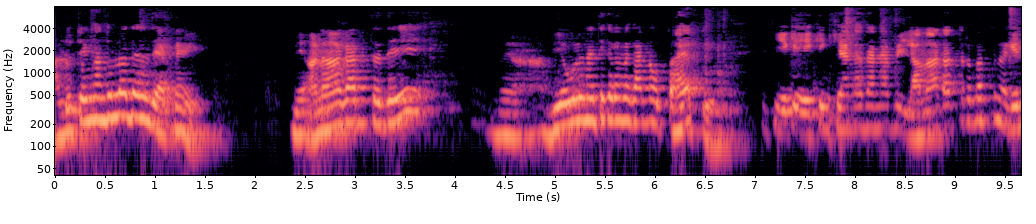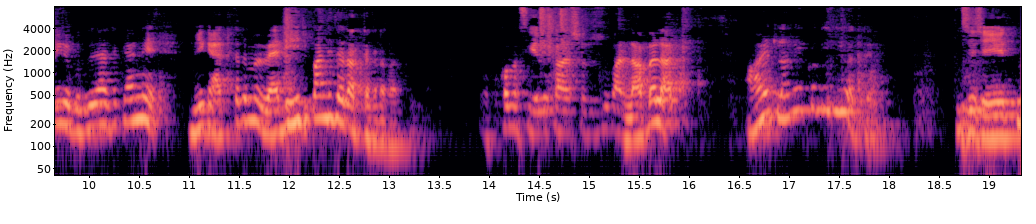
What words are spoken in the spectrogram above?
අලුතෙන් අඳුරලා දෙන දෙයක් නෙවෙයි. මේ අනාගත දේ බියවුල නැති කරන ගන්න උත්සාහයක් තියෙනවා. ඉතින් ඒක ඒකෙන් කියන්න හදන්නේ අපි ළමා තත්ත්වයටපත් වෙන කෙනෙක් බුදුදහම කියන්නේ මේක ඇත්තටම වැඩි හිටි පඬිත තත්ත්වයකටපත් වෙනවා. ඔක්කොම සියලු කාර්යසුසුකම් ලැබලත් ආයෙත් ළමෙක් වගේ ජීවත් වෙනවා. විශේෂයෙන්ම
